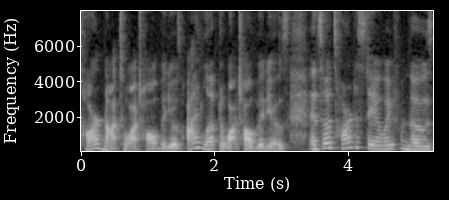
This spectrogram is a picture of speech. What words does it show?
it's hard not to watch haul videos. I love to watch haul videos. And so it's hard to stay away from those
